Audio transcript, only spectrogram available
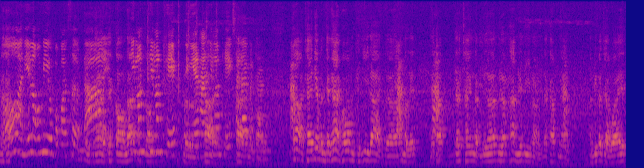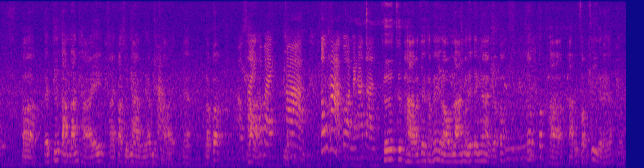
นะครับอ๋ออันนี้เราก็มีอุปกรณ์เสริมได้ได้ใช้กรองได้ที่ร่อนกรองที่ร่อนเค้กอย่างเงี้ยค่ะเออที่ร่อนเค้กใช้ได้เหมือนกันค่ะก็ใช้เนี่ยมันจะง่ายเพราะว่ามันขยี้ได้เวลาล้างค่ะเมล็ดนะครับจะใช้แบบเนื้อเนื้อผ้าเนื้อดีหน่อยนะครับนะค่ะอันนี้ก็จะไว้เอ่อไปซื้อตามร้านขายขายปลาสวยงามนะครับมีค่ะขายนะฮะแล้วก็เอาใส่เข้าไปผ่าต้ องผ่าก่อนไหมคะอาจารย์ คือคือผ่ามันจะทำให้เราล้างเมล็ดได้ง่ายแล้วก็อืมก็ก็ผ่าผ่าเป็นสองซี่กันนะครับนะ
